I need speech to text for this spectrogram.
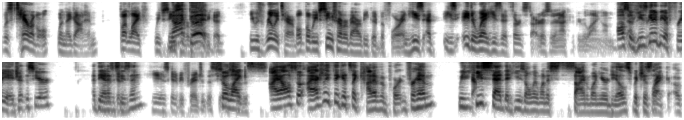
was terrible when they got him. But like we've seen Not Trevor Bauer good. be good. He was really terrible, but we've seen Trevor Bauer be good before, and he's at he's either way he's their third starter, so they're not going to be relying on. him. Also, he's going to be a free agent this year at the He end of the gonna- season. he is going to be free agent this year. So, like, this- I also I actually think it's like kind of important for him. We Yeah. he said that he's only want to sign one year deals, which is Right. like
